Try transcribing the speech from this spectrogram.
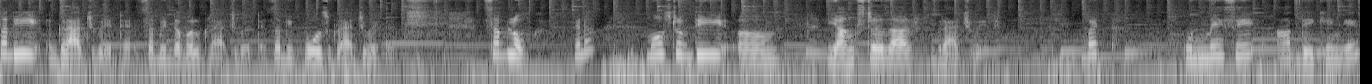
सभी ग्रेजुएट है सभी डबल ग्रेजुएट है सभी पोस्ट ग्रेजुएट है। सब लोग है ना? Most of the youngsters are graduate but उनमें से आप देखेंगे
